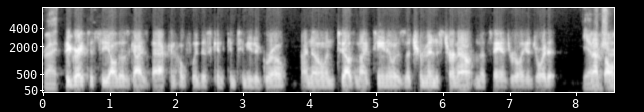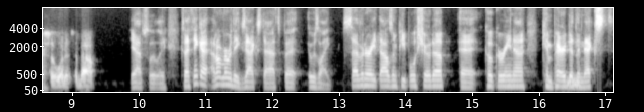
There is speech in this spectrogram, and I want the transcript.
Right. be great to see all those guys back, and hopefully this can continue to grow. I know in 2019 it was a tremendous turnout, and the fans really enjoyed it. Yeah. and that's sure. also what it's about. Yeah, absolutely. Because I think I, I don't remember the exact stats, but it was like seven or eight thousand people showed up at Koch Arena compared to the Mm-hmm. next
